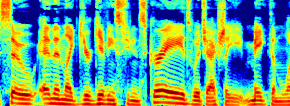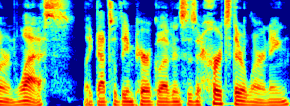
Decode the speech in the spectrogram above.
So, and then like you're giving students grades, which actually make them learn less. Like that's what the empirical evidence is. It hurts their learning.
